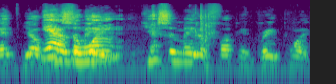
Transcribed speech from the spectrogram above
Man show. And yo, Yeah, it Keisha a made one. Keisha made a fucking great point.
